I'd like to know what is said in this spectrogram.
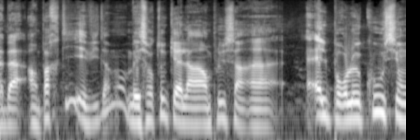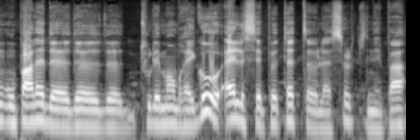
Ah bah en partie évidemment, mais surtout qu'elle a en plus un, un- elle pour le coup, si on, on parlait de, de- de tous les membres égaux, elle c'est peut-être la seule qui n'est pas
